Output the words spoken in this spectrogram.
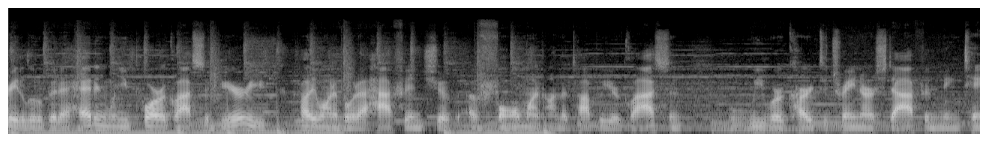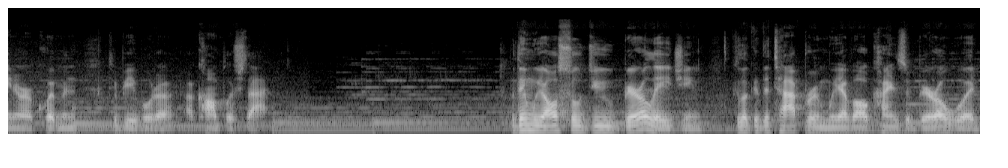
create a little bit of head. And when you pour a glass of beer, you probably want about a half inch of, of foam on, on the top of your glass. And we work hard to train our staff and maintain our equipment to be able to accomplish that. But then we also do barrel aging. If you look at the tap room, we have all kinds of barrel wood,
